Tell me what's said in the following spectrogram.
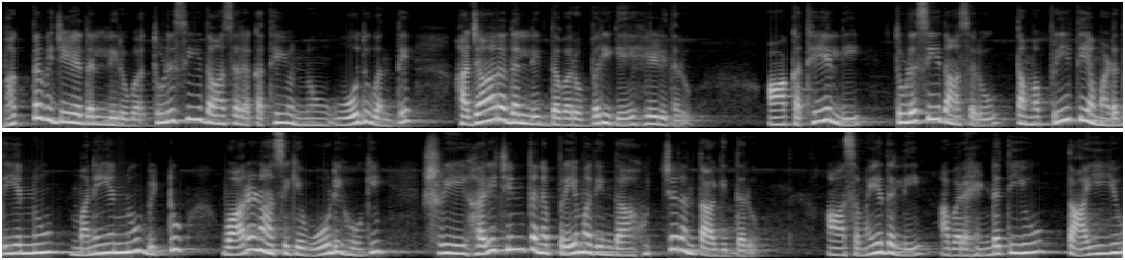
ಭಕ್ತ ವಿಜಯದಲ್ಲಿರುವ ತುಳಸಿದಾಸರ ಕಥೆಯನ್ನು ಓದುವಂತೆ ಹಜಾರದಲ್ಲಿದ್ದವರೊಬ್ಬರಿಗೆ ಹೇಳಿದರು. ಆ ಕಥೆಯಲ್ಲಿ ತುಳಸಿದಾಸರು ತಮ್ಮ ಪ್ರೀತಿಯ ಮಡದಿಯನ್ನೂ ಮನೆಯನ್ನೂ ಬಿಟ್ಟು ವಾರಣಾಸಿಗೆ ಓಡಿ ಹೋಗಿ ಶ್ರೀ ಹರಿಚಿಂತನ ಪ್ರೇಮದಿಂದ ಹುಚ್ಚರಂತಾಗಿದ್ದರು. ಆ ಸಮಯದಲ್ಲಿ ಅವರ ಹೆಂಡತಿಯೂ ತಾಯಿಯೂ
